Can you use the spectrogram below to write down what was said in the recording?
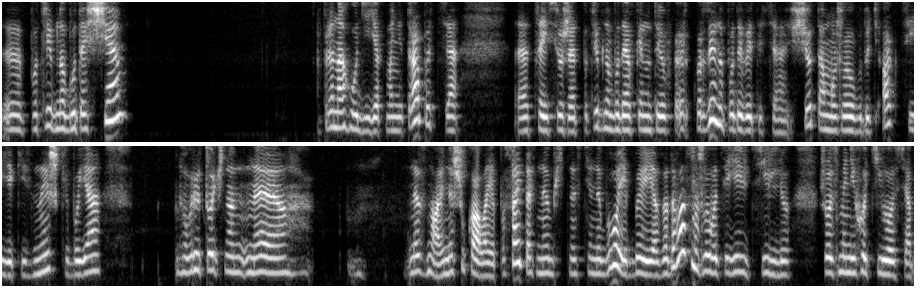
е, потрібно буде ще. При нагоді, як мені трапиться е, цей сюжет, потрібно буде вкинути його в кор- корзину, подивитися, що там, можливо, будуть акції, якісь знижки, бо я говорю точно не, не знаю, не шукала я по сайтах, необхідності не було. Якби я задалась, можливо, цією ціллю, щось мені хотілося б,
